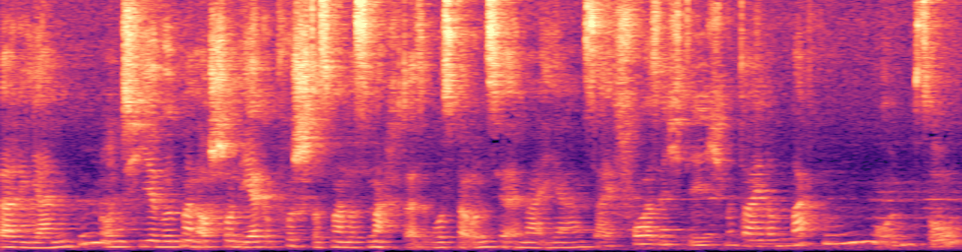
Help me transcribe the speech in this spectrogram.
Varianten. Und hier wird man auch schon eher gepusht, dass man das macht. Also wo es bei uns ja immer eher, sei vorsichtig mit deinem Nacken und so,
